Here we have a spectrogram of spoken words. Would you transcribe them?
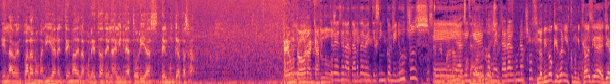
en la eventual anomalía en el tema de las boletas de las eliminatorias del Mundial pasado. Pregunto ahora a Carlos. 3 de la tarde, 25 minutos. Eh, ¿Alguien quiere comentar alguna cosa? Lo mismo que dijo en el comunicado el día de ayer,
